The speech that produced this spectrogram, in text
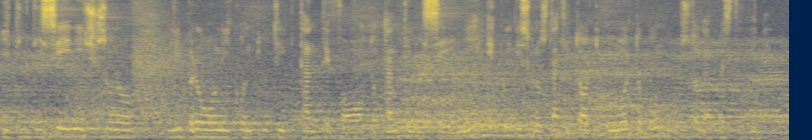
i, i, disegni, ci sono libroni con tutti, tante foto, tanti disegni e quindi sono stati tolti con molto buon gusto da questi libri.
